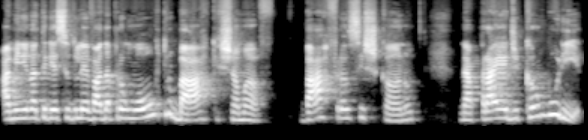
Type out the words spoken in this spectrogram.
a menina teria sido levada para um outro bar que chama Bar Franciscano, na praia de Camburi,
